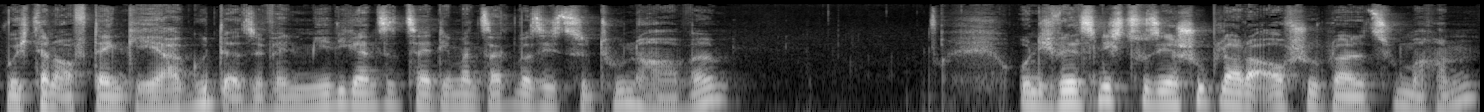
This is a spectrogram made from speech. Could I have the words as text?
Wo ich dann oft denke, ja gut, also wenn mir die ganze Zeit jemand sagt, was ich zu tun habe, und ich will es nicht zu sehr Schublade auf, Schublade zu machen,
